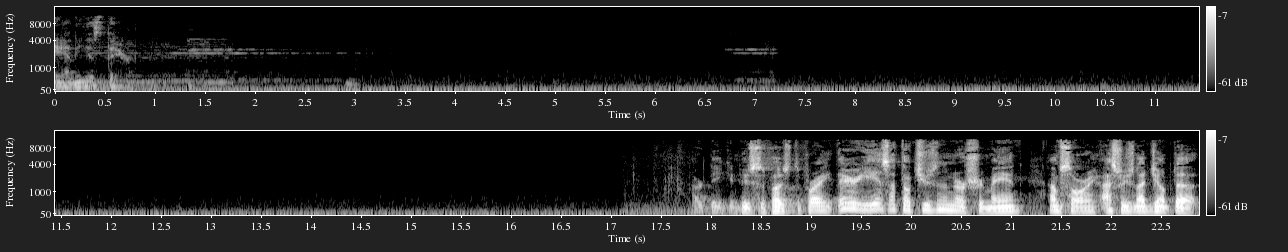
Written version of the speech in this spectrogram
Annie is there. Who's supposed to pray. There he is. I thought you was in the nursery, man. I'm sorry. That's the reason I jumped up.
